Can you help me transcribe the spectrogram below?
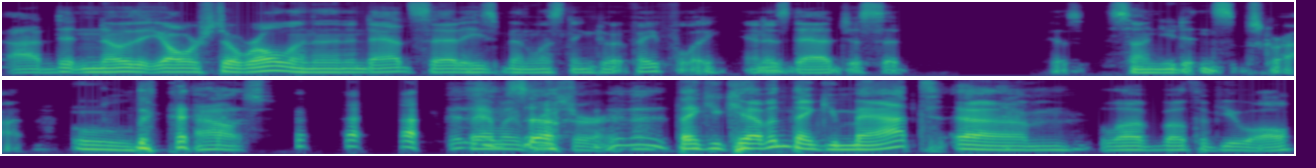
I didn't know that y'all were still rolling. And then dad said he's been listening to it faithfully. And his dad just said, "His Son, you didn't subscribe. Ooh. Ouch. Family So, pressure. Thank you, Kevin. Thank you, Matt. Um, love both of you all.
